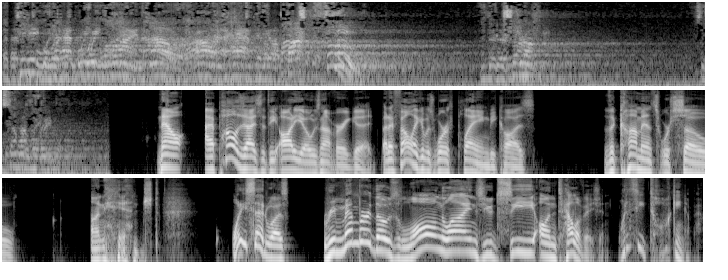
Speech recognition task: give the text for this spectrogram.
that people would have to wait in line an hour, hour and a half get a box of food, and they're drunk. Now, I apologize that the audio was not very good, but I felt like it was worth playing because the comments were so unhinged. What he said was, Remember those long lines you'd see on television? What is he talking about?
